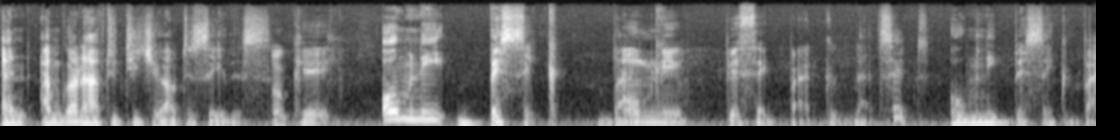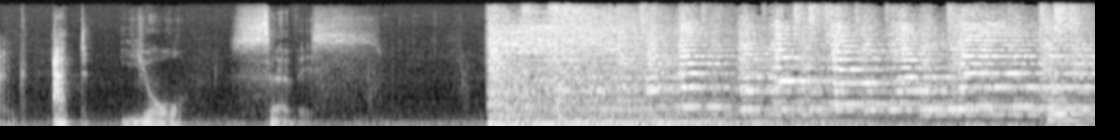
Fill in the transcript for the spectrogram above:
And I'm going to have to teach you how to say this. Okay. Omni Basic Bank. Omni Basic Bank. That's it. OmniBSIC Bank at your service. Thank you.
